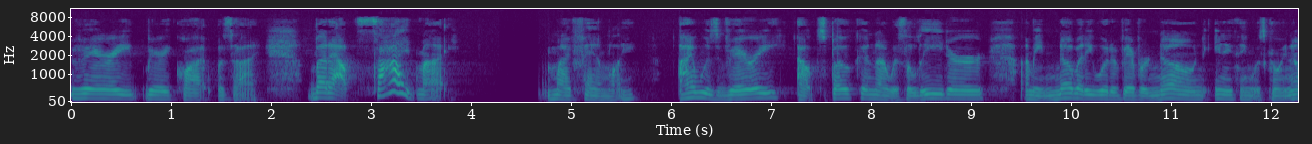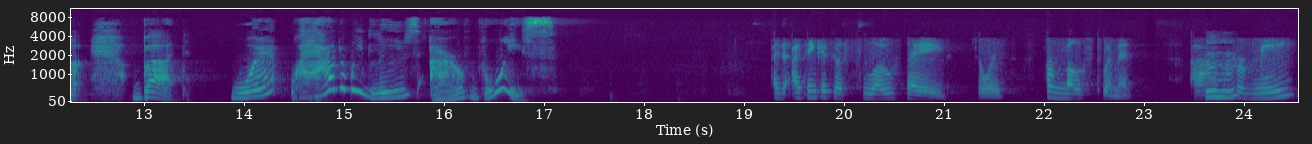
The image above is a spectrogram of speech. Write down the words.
Very, very quiet was I. But outside my my family, I was very outspoken. I was a leader. I mean, nobody would have ever known anything was going on. But where, how do we lose our voice? I, I think it's a slow fade, Joyce, for most women. Uh, mm-hmm. For me,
